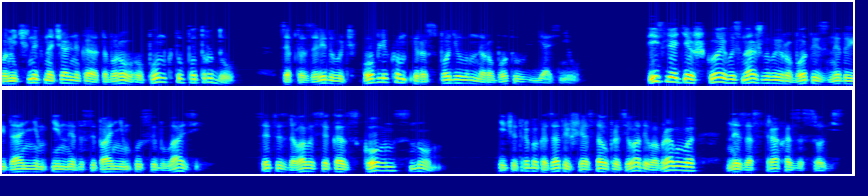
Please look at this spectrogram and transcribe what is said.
помічник начальника таборового пункту по труду, цебто завідувач обліком і розподілом на роботу в'язнів. Після тяжкої виснажливої роботи з недоїданням і недосипанням у сиблазі. Все це здавалося казковим сном. І чи треба казати, що я став працювати в Абрамова не за страх, а за совість.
